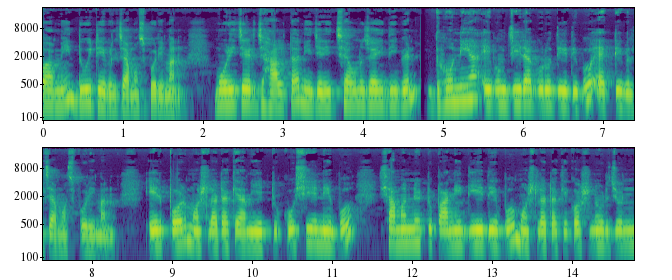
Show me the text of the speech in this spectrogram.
আমি দুই টেবিল চামচ পরিমাণ। মরিচের ঝালটা নিজের ইচ্ছা অনুযায়ী দিবেন। ধনিয়া এবং জিরা গুঁড়ো দিয়ে দিব এক টেবিল চামচ পরিমাণ। এরপর মশলাটাকে আমি একটু কষিয়ে নেব। সামান্য একটু পানি দিয়ে দেব মশলাটাকে কষানোর জন্য।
